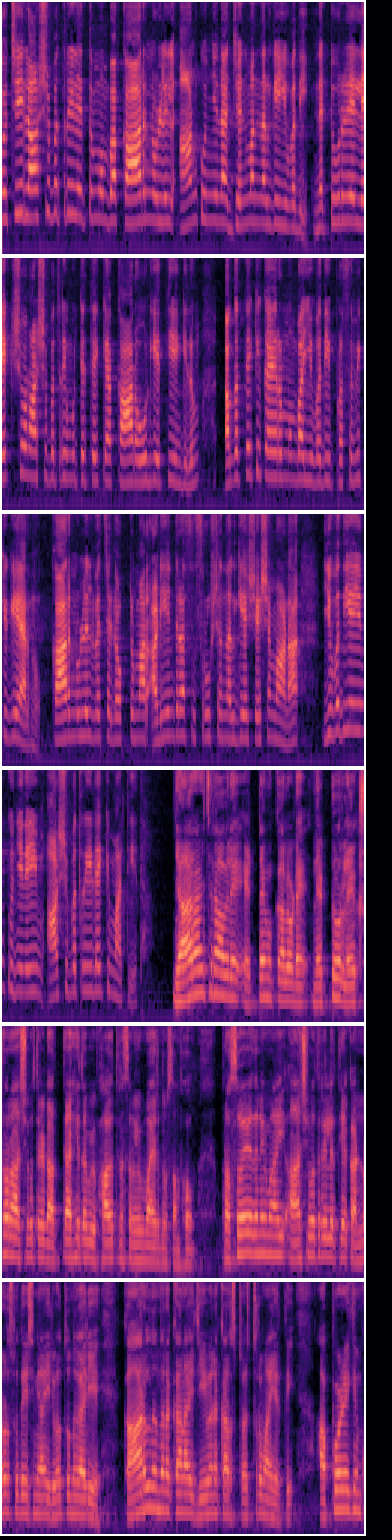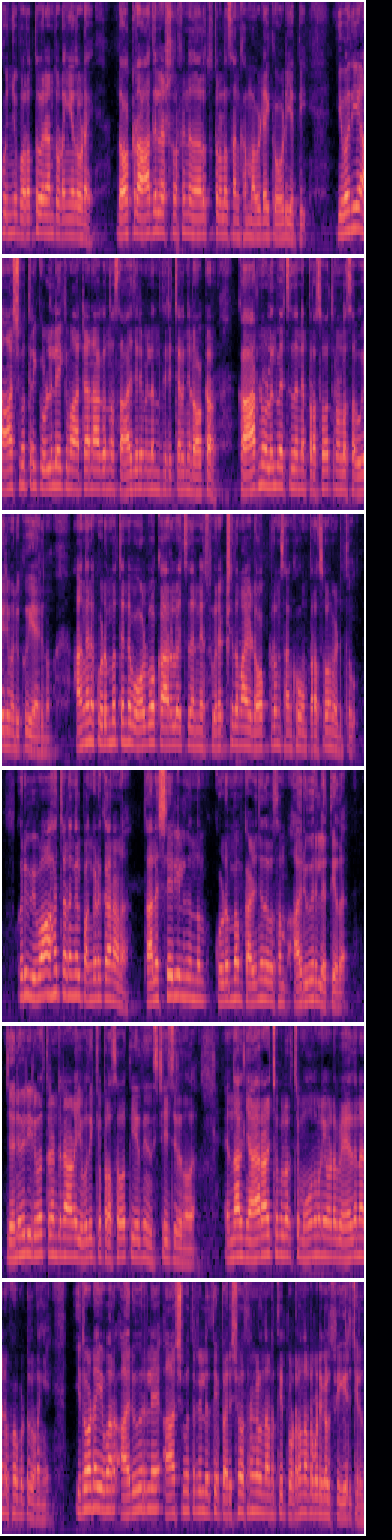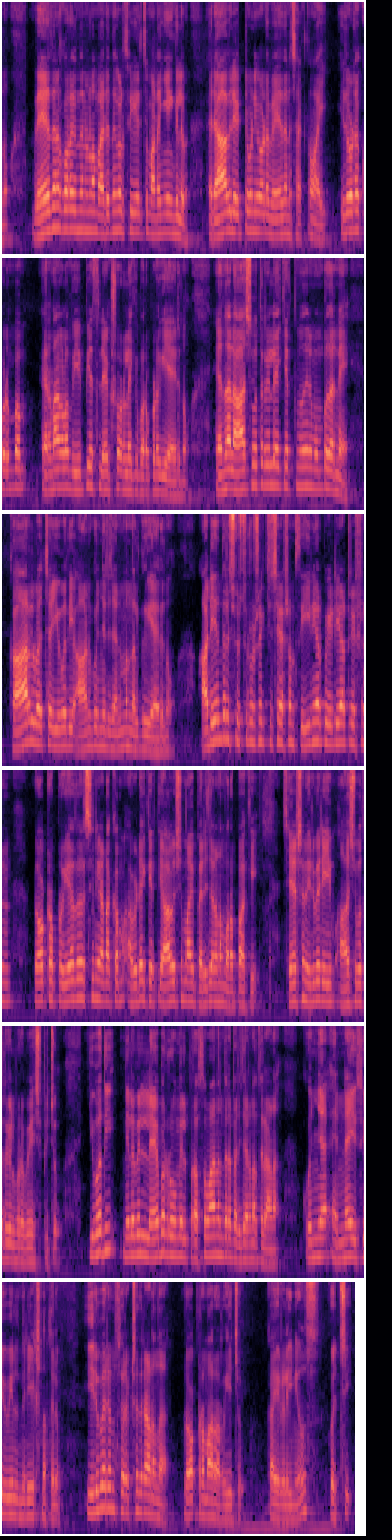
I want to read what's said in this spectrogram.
കൊച്ചിയിൽ ആശുപത്രിയിൽ എത്തും മുമ്പ് കാറിനുള്ളിൽ ആൺകുഞ്ഞിന് ജന്മം നൽകിയ യുവതി. നെട്ടൂരിലെ ലേക്ക് ഷോർ ആശുപത്രി മുറ്റത്തേക്ക് കാർ ഓടിയെത്തിയെങ്കിലും അകത്തേക്ക് കയറും മുമ്പ് യുവതി പ്രസവിക്കുകയായിരുന്നു. കാറിനുള്ളിൽ വെച്ച ഡോക്ടർമാർ അടിയന്തര ശുശ്രൂഷ നൽകിയ ശേഷമാണ് യുവതിയെയും കുഞ്ഞിനെയും ആശുപത്രിയിലേക്ക് മാറ്റിയത്. ഞായറാഴ്ച രാവിലെ എട്ടേ മുക്കാലോടെ നെട്ടൂർ ലേക്ഷോർ ആശുപത്രിയുടെ അത്യാഹിത വിഭാഗത്തിന് സമീപമായിരുന്നു സംഭവം. പ്രസവവേദനയുമായി ആശുപത്രിയിലെത്തിയ കണ്ണൂർ സ്വദേശിനിയായ ഇരുപത്തൊന്നുകാരിയെ കാറിൽ നിന്നിറക്കാനായി ജീവനക്കാർ സ്ട്രെച്ചറുമായി എത്തി. അപ്പോഴേക്കും കുഞ്ഞു പുറത്തു വരാൻ തുടങ്ങിയതോടെ ഡോക്ടർ ആദിൽ അഷ്റഫിന്റെ നേതൃത്വത്തിലുള്ള സംഘം അവിടേക്ക് ഓടിയെത്തി. യുവതിയെ ആശുപത്രിക്കുള്ളിലേക്ക് മാറ്റാനാകുന്ന സാഹചര്യമില്ലെന്ന് തിരിച്ചറിഞ്ഞ ഡോക്ടർ കാറിനുള്ളിൽ വെച്ച് തന്നെ പ്രസവത്തിനുള്ള സൗകര്യമൊരുക്കുകയായിരുന്നു. അങ്ങനെ കുടുംബത്തിന്റെ വോൾവോ കാറിൽ വെച്ച് തന്നെ സുരക്ഷിതമായി ഡോക്ടറും സംഘവും പ്രസവം എടുത്തു. ഒരു വിവാഹ ചടങ്ങിൽ പങ്കെടുക്കാനാണ് തലശ്ശേരിയിൽ നിന്നും കുടുംബം കഴിഞ്ഞ ദിവസം അരൂരിലെത്തിയത്. ജനുവരി ഇരുപത്തിരണ്ടിനാണ് യുവതിക്ക് പ്രസവ തീയതി നിശ്ചയിച്ചിരുന്നത്. എന്നാൽ ഞായറാഴ്ച പുലർച്ചെ മൂന്ന് മണിയോടെ വേദന അനുഭവപ്പെട്ടു തുടങ്ങി. ഇതോടെ ഇവർ അരൂരിലെ ആശുപത്രിയിലെത്തി പരിശോധനകൾ നടത്തി തുടർ നടപടികൾ സ്വീകരിച്ചിരുന്നു. വേദന കുറയുന്നതിനുള്ള മരുന്നുകൾ സ്വീകരിച്ച് മടങ്ങിയെങ്കിലും രാവിലെ എട്ട് മണിയോടെ വേദന ശക്തമായി. ഇതോടെ കുടുംബം എറണാകുളം വി പി എസ് ലേക്ക് ഷോറിലേക്ക് പുറപ്പെടുകയായിരുന്നു. എന്നാൽ ആശുപത്രിയിലേക്ക് എത്തുന്നതിന് മുമ്പ് തന്നെ കാറിൽ വെച്ച യുവതി ആൺകുഞ്ഞിന് ജന്മം നൽകുകയായിരുന്നു. അടിയന്തര ശുശ്രൂഷയ്ക്ക് ശേഷം സീനിയർ പീഡിയാട്രീഷ്യൻ ഡോക്ടർ പ്രിയദർശിനി അടക്കം അവിടേക്കെത്തി ആവശ്യമായ പരിചരണം ഉറപ്പാക്കി. ശേഷം ഇരുവരെയും ആശുപത്രിയിൽ പ്രവേശിപ്പിച്ചു. യുവതി നിലവിൽ ലേബർ റൂമിൽ പ്രസവാനന്തര പരിചരണത്തിലാണ്. കുഞ്ഞ് എൻ ഐ സിയുവിൽ നിരീക്ഷണത്തിലും. ഇരുവരും സുരക്ഷിതരാണെന്ന് ഡോക്ടർമാർ അറിയിച്ചു. കൈരളി ന്യൂസ് കൊച്ചി.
